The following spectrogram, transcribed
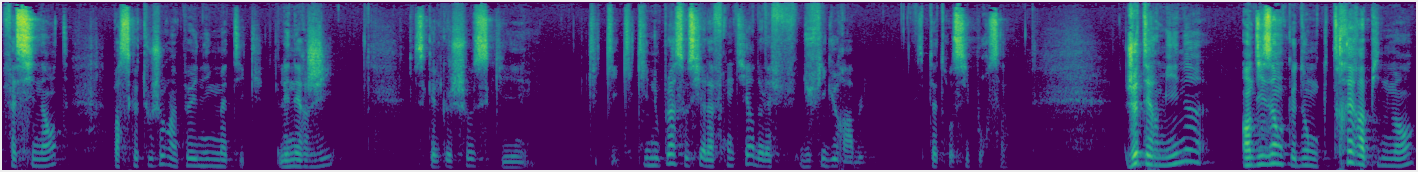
fascinante, parce que toujours un peu énigmatique. L'énergie, c'est quelque chose qui, qui, nous place aussi à la frontière du figurable. C'est peut-être aussi pour ça. Je termine en disant que donc très rapidement,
